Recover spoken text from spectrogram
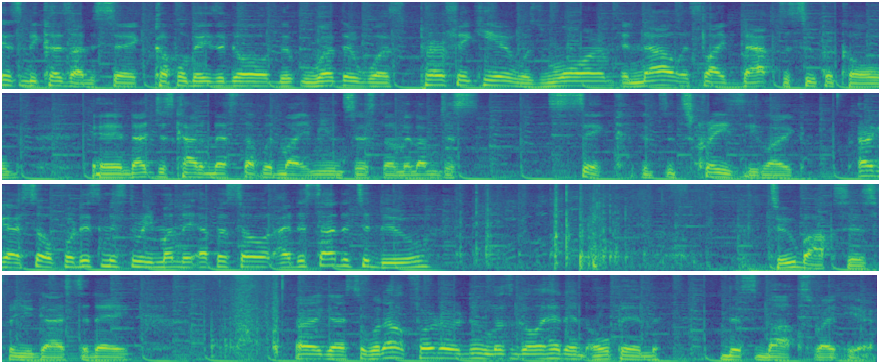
it's because I'm sick. A couple days ago, the weather was perfect here, it was warm, and now it's like back to super cold, and that just kind of messed up with my immune system, and I'm just sick. It's it's crazy. Like, alright, guys. So for this Mystery Monday episode, I decided to do two boxes for you guys today. Alright guys, so without further ado, let's go ahead and open this box right here.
